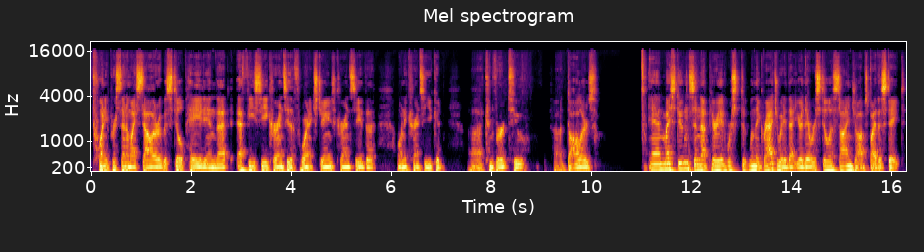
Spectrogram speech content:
20% of my salary was still paid in that FEC currency, the foreign exchange currency, the only currency you could uh, convert to uh, dollars. And my students in that period were, st- when they graduated that year, they were still assigned jobs by the state.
